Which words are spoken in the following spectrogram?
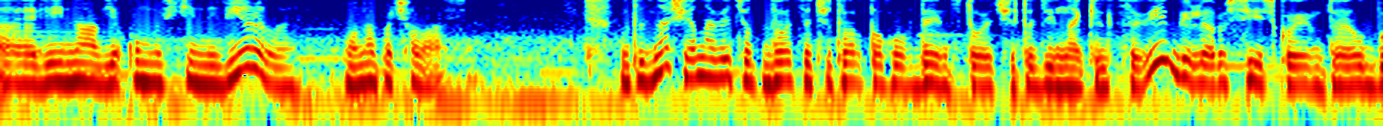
е, війна, в яку ми всі не вірили, вона почалася? Ну, ти знаєш, я навіть от 24-го в день, стоячи тоді на кільцеві біля російської МТЛБ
